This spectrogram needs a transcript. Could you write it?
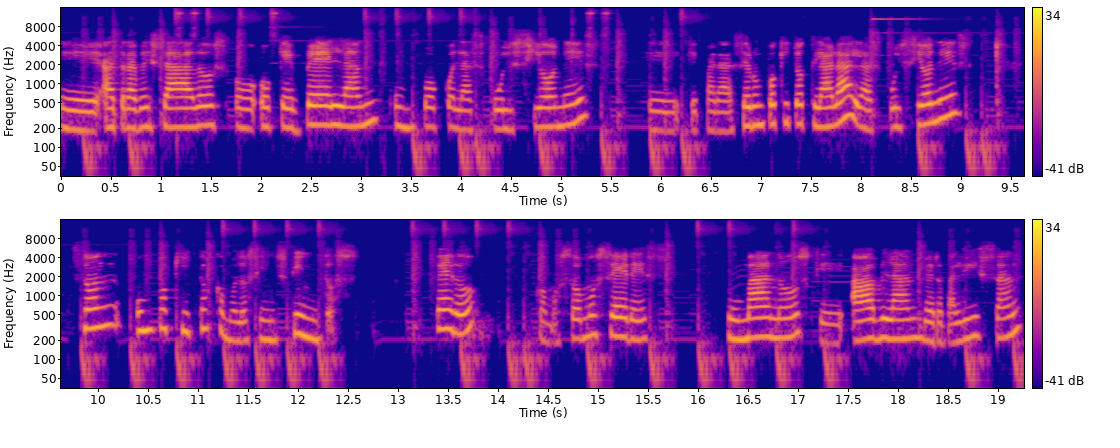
eh, atravesados o, que velan un poco las pulsiones, que, que para ser un poquito clara, las pulsiones son un poquito como los instintos, pero como somos seres humanos que hablan, verbalizan,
